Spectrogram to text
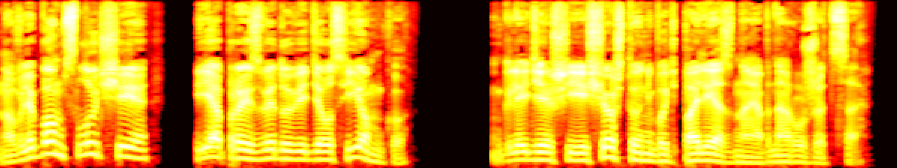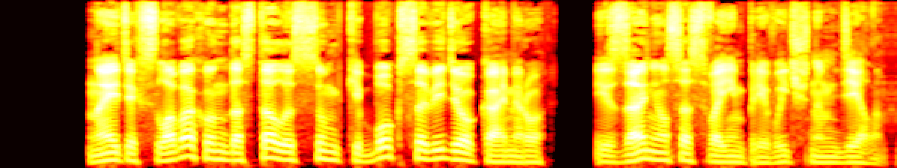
Но в любом случае, я произведу видеосъемку. Глядишь, еще что-нибудь полезное обнаружится. На этих словах он достал из сумки бокса видеокамеру и занялся своим привычным делом.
